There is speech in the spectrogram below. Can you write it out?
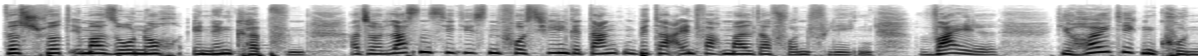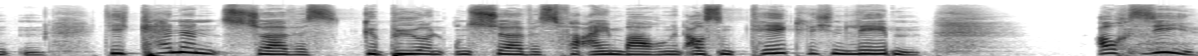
Das schwirrt immer so noch in den Köpfen. Also lassen Sie diesen fossilen Gedanken bitte einfach mal davonfliegen, weil die heutigen Kunden, die kennen Servicegebühren und Servicevereinbarungen aus dem täglichen Leben. Auch Sie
